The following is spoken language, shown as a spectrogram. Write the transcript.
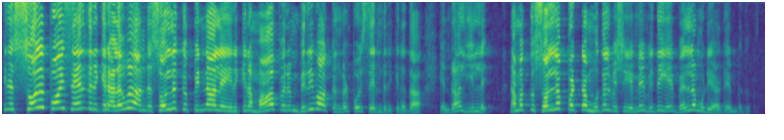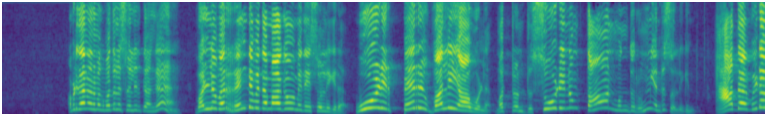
இந்த சொல் போய் சேர்ந்திருக்கிற அளவு அந்த சொல்லுக்கு பின்னாலே இருக்கிற மாபெரும் விரிவாக்கங்கள் போய் சேர்ந்திருக்கிறதா? என்றால் இல்லை. நமக்கு சொல்லப்பட்ட முதல் விஷயமே விதியை வெல்ல முடியாது என்பது. அப்படிதானே நமக்கு முதல்ல சொல்லியிருக்காங்க? வள்ளுவர் ரெண்டு விதமாகவும் இதை சொல்லுகிறார். ஊழிர் பெரு வலி ஆவுல மற்றொன்று சூடினும் தான் முந்துரும் என்று சொல்லுகின்றார். அதை விட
